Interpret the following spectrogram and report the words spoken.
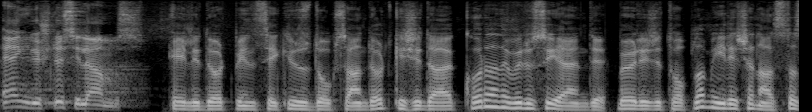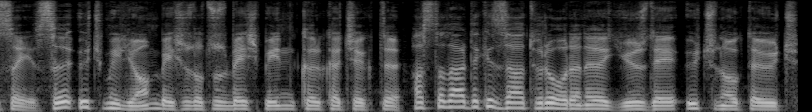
en güçlü silahımız. 54.894 kişi daha koronavirüsü yendi. Böylece toplam iyileşen hasta sayısı 3 milyon 535 bin 40'a çıktı. Hastalardaki zatürre oranı %3.3,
